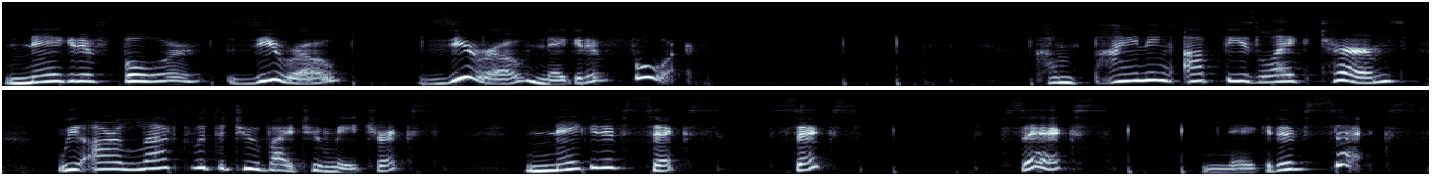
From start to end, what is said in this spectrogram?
negative 4, 0, 0, negative 4. Combining up these like terms, we are left with the 2 by 2 matrix, negative 6, 6, 6, negative 6.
